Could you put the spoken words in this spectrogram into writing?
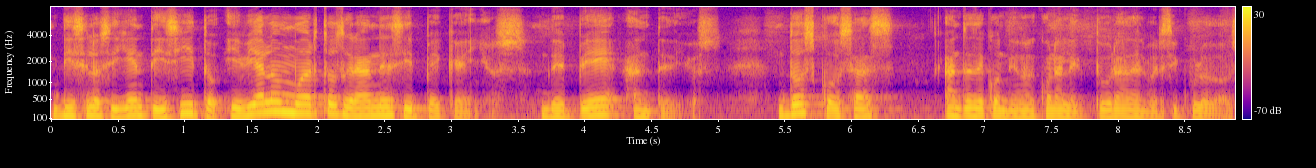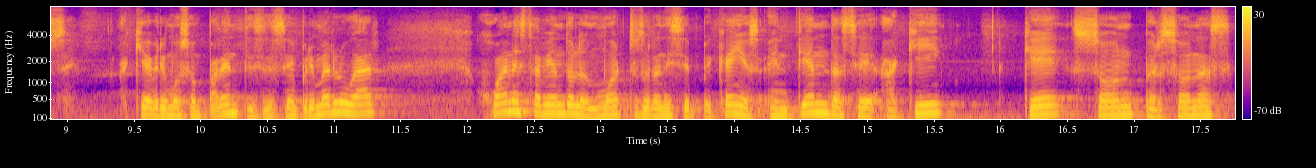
dice lo siguiente, y cito, y vi a los muertos grandes y pequeños, de pie ante Dios. Dos cosas antes de continuar con la lectura del versículo 12. Aquí abrimos un paréntesis. En primer lugar, Juan está viendo los muertos grandes y pequeños. Entiéndase aquí que son personas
